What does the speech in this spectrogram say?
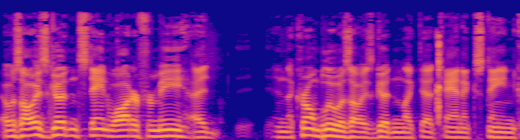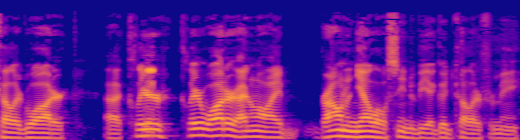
It was always good in stained water for me. I and the chrome blue was always good in like that tannic stained colored water. Uh, clear clear water, I don't know. I brown and yellow seem to be a good color for me.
